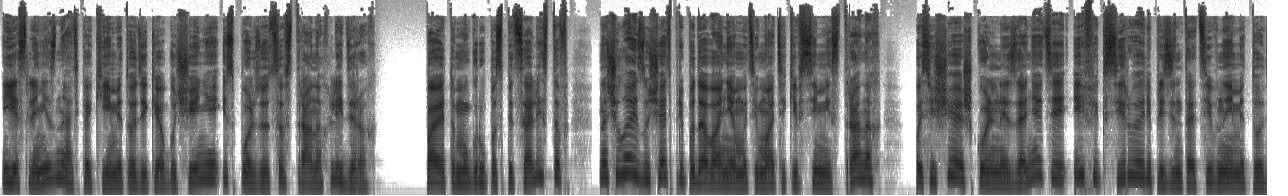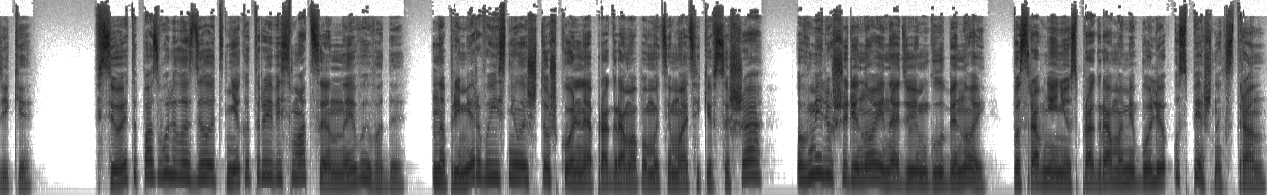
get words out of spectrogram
если не знать, какие методики обучения используются в странах-лидерах. Поэтому группа специалистов начала изучать преподавание математики в семи странах, посещая школьные занятия и фиксируя репрезентативные методики. Все это позволило сделать некоторые весьма ценные выводы. Например, выяснилось, что школьная программа по математике в США в милю шириной и на дюйм глубиной по сравнению с программами более успешных стран.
